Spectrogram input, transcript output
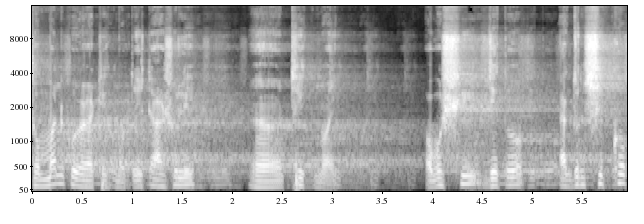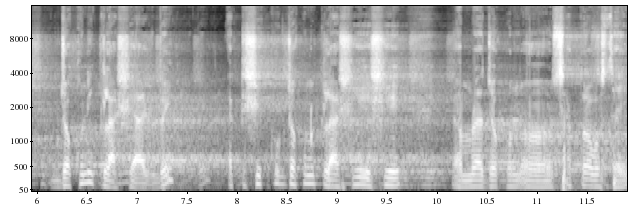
সম্মান করি না ঠিক মতো, এটা আসলে ঠিক নয়। অবশ্যই যেহেতু একজন শিক্ষক যখনই ক্লাসে আসবে, একটা শিক্ষক যখন ক্লাসে এসে আমরা যখন ছাত্র অবস্থায়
